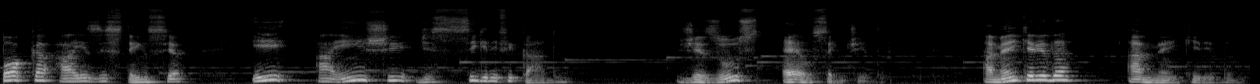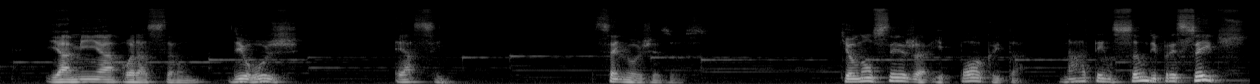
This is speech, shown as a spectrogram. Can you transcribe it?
toca à existência e a enche de significado. Jesus é o sentido. Amém, querida? Amém, querido. E a minha oração de hoje é assim: Senhor Jesus, que eu não seja hipócrita na atenção de preceitos,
